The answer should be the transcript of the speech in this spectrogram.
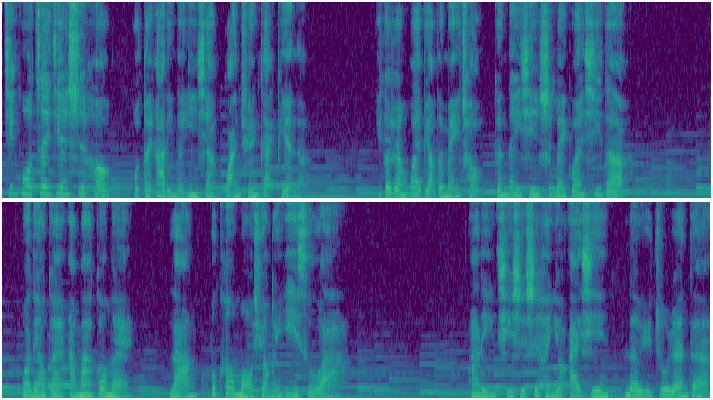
经过这件事后，我对阿玲的印象完全改变了。一个人外表的美丑跟内心是没关系的。我了解阿妈讲的“人不可貌相”的意思啊。阿玲其实是很有爱心、乐于助人的。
